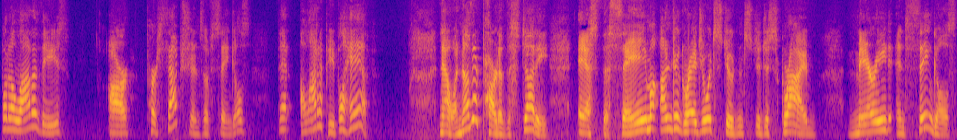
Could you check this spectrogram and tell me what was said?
But a lot of these are perceptions of singles that a lot of people have. Now, another part of the study asked the same undergraduate students to describe married and singles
